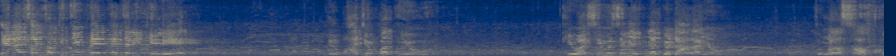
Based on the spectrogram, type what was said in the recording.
त्यांना सांगतो किती प्रयत्न जरी केले तर भाजपात येऊन किंवा शिवसेना एकनाथ गटाला येऊन तुम्हाला सॉफ्ट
